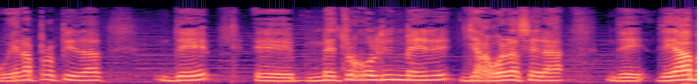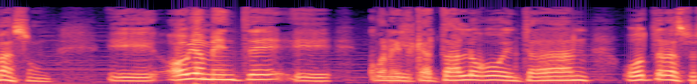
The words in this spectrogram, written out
o era propiedad de eh, Metro Goldwyn Mayer y ahora será de, Amazon. Eh, obviamente eh, con el catálogo entrarán otras,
